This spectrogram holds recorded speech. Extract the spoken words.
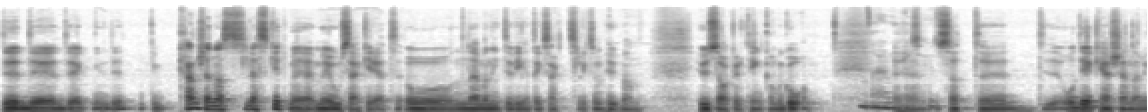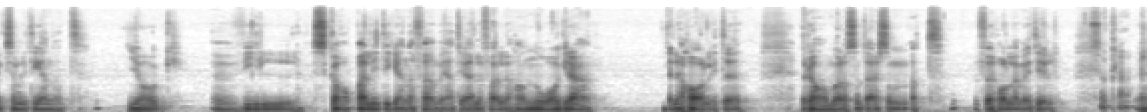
det, det, det, det, kan kännas läskigt med, med osäkerhet och när man inte vet exakt liksom hur, man, hur saker och ting kommer gå. Nej, Eh, precis. Så att, eh, och det kan jag känna liksom lite grann att jag eh, vill skapa lite grann för mig. Att jag i alla fall har några, eller har lite ramar och sånt där som att förhålla mig till. Såklart. Eh,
